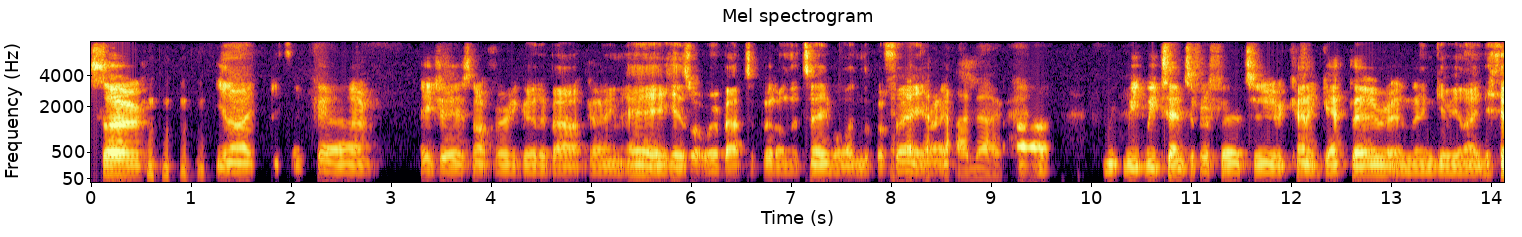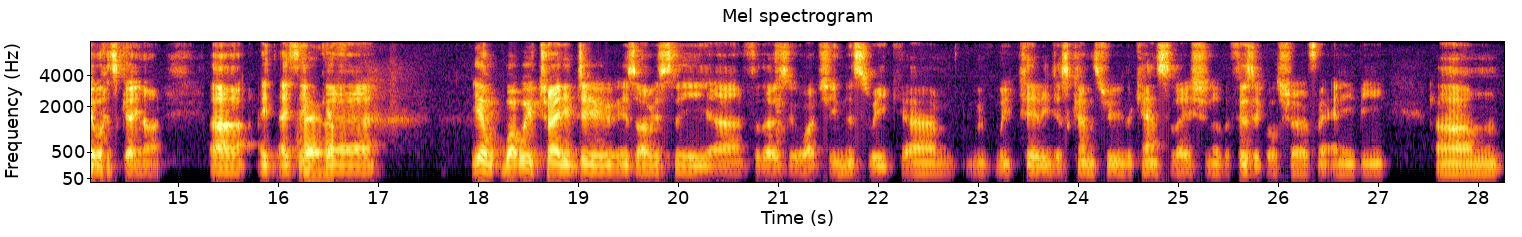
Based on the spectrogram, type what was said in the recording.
So, you know, I, I think uh, AJA is not very good about going, hey, here's what we're about to put on the table in the buffet, right? I know. Uh, we, we, we, tend to prefer to kind of get there and then give you an idea what's going on. Uh, I, I, think, uh, yeah, what we've tried to do is obviously, uh, for those who are watching this week, um, we've, we've, clearly just come through the cancellation of the physical show for NAB, um,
